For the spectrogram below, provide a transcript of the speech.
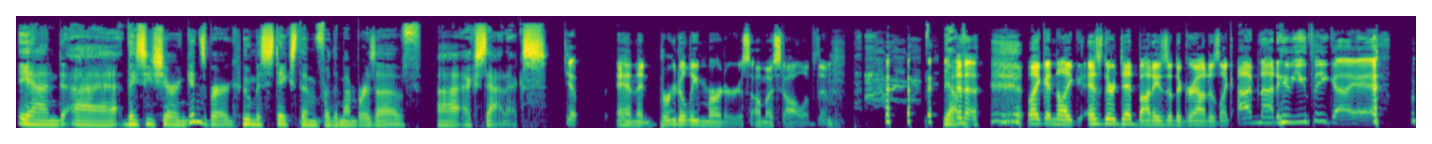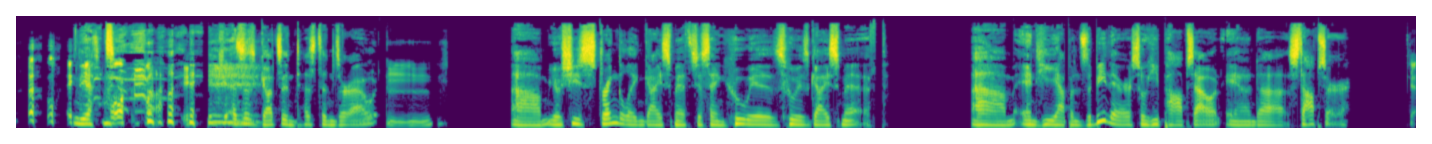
and uh they see sharon ginsburg who mistakes them for the members of uh X-Statix Yep, and then brutally murders almost all of them. Yeah. and, uh, like and like as their dead bodies on the ground is like, I'm not who you think I am. like, yeah as his guts and intestines are out Mhm. um, you know, she's strangling Guy Smith, just saying, "Who is who is Guy Smith?" Um, and he happens to be there, so he pops out and uh, stops her. Yeah.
